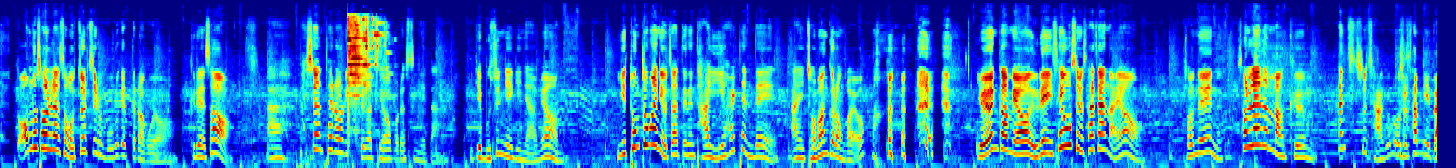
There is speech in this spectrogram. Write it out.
너무 설레서 어쩔지를 모르겠더라고요. 그래서 아, 패션 테러리스트가 되어버렸습니다. 이게 무슨 얘기냐면, 이게 통통한 여자들은 다 이해할 텐데, 아니, 저만 그런가요? 여행 가면 의뢰인 새 옷을 사잖아요. 저는 설레는 만큼 한 치수 작은 옷을 삽니다.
